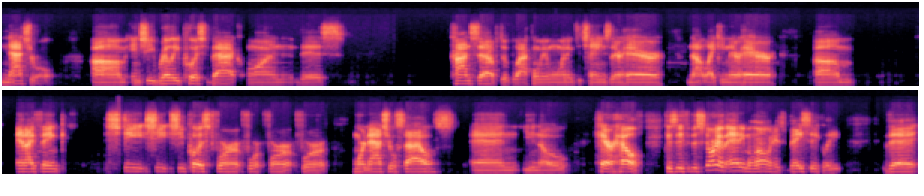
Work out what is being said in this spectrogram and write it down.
natural, um, and she really pushed back on this concept of black women wanting to change their hair, not liking their hair. Um, and I think she she she pushed for for for for more natural styles and you know hair health. Because if the story of Annie Malone is basically that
